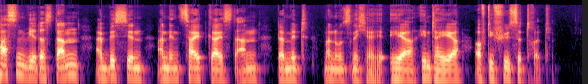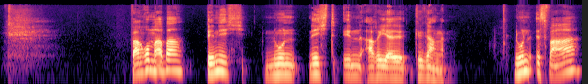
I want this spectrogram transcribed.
passen wir das dann ein bisschen an den Zeitgeist an, damit man uns nicht her, hinterher auf die Füße tritt? Warum aber bin ich nun nicht in Ariel gegangen? Nun, es war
